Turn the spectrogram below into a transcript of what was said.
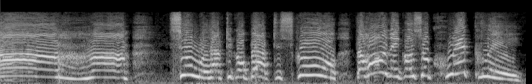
Ah, soon we'll have to go back to school. The holiday goes so quickly.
